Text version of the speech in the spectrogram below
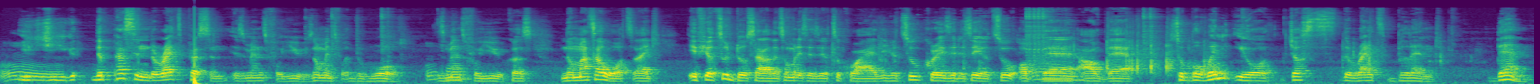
You, you, the person, the right person, is meant for you. It's not meant for the world. It's meant for you because no matter what, like if you're too docile, then somebody says you're too quiet. If you're too crazy, they say you're too up there, out there. So, but when you're just the right blend, then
